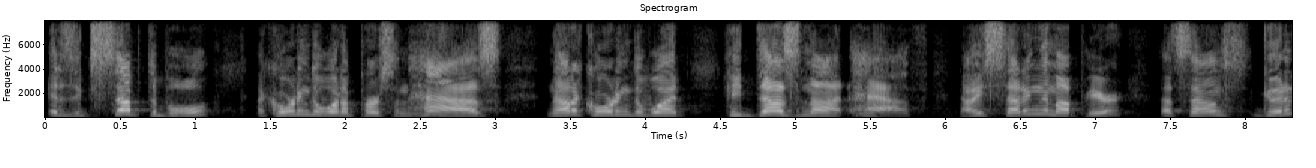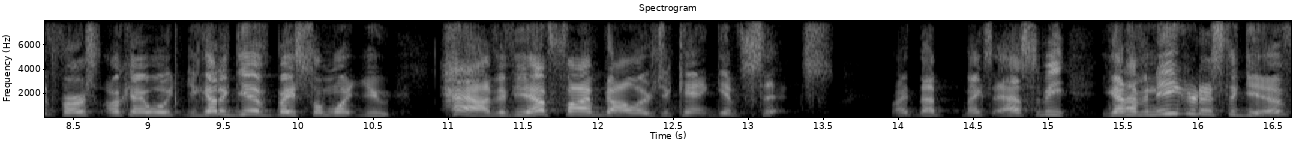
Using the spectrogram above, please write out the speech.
it is acceptable according to what a person has, not according to what he does not have. Now he's setting them up here that sounds good at first. Okay, well, you got to give based on what you have. If you have $5, you can't give six, right? That makes it has to be, you got to have an eagerness to give,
